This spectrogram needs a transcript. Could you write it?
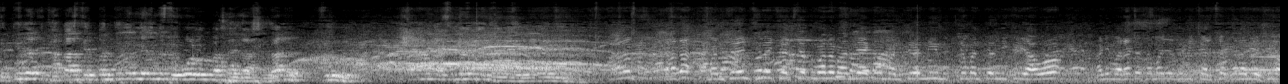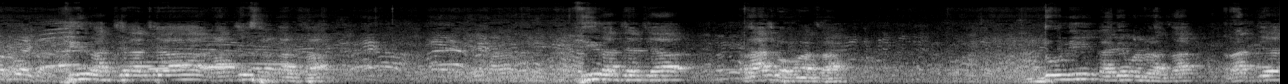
ते तिथंच खात असते पण तिथं लगेच नुसतं ओळून बसायचं असं झालं? दादा मंत्र्यांशिवाय चर्चा तुम्हाला मान्य आहे का? मंत्र्यांनी मुख्यमंत्र्यांनी यावं आणि मराठा समाजासाठी चर्चा करावी अशी मागणी आहे का? ही राज्याच्या राज्य सरकारचा ही राज्याच्या राजभवनाचा दोन्ही कायदे मंडळाचा राज्य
